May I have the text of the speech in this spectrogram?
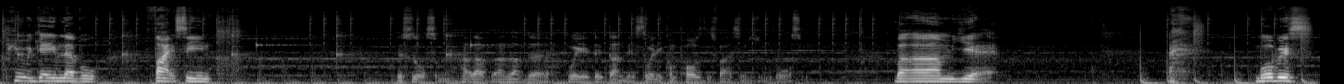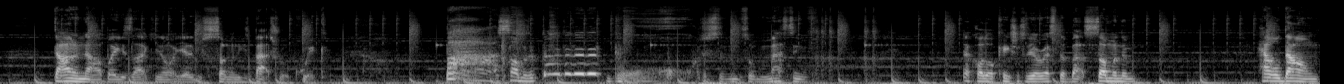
computer game level fight scene. This is awesome. I love I love the way they've done this, the way they composed these scenes is awesome. But um yeah. Morbius down and out, but he's like, you know what, yeah, let me summon these bats real quick. Bah! Summon them. Just a sort of massive echolocation to the rest of the bats. Summon them. Held down.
